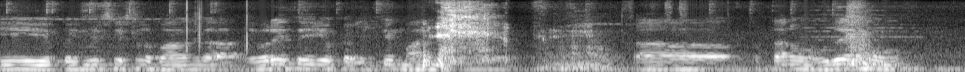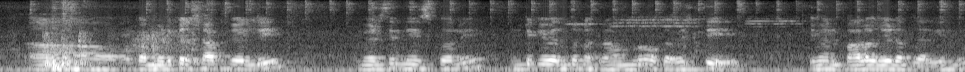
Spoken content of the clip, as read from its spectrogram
ఈ యొక్క ఇన్వెస్టిగేషన్లో భాగంగా ఎవరైతే ఈ యొక్క విక్టిమ్ మానవ తను ఉదయము ఒక మెడికల్ షాప్కి వెళ్ళి మెడిసిన్ తీసుకొని ఇంటికి వెళ్తున్న క్రమంలో ఒక వ్యక్తి ఈమెను ఫాలో చేయడం జరిగింది.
